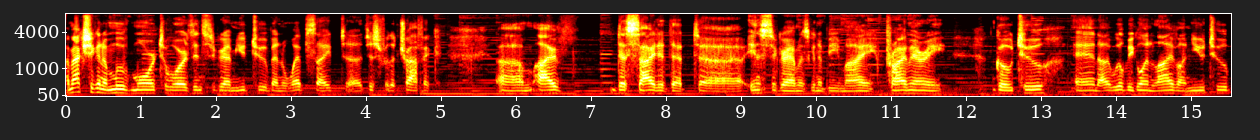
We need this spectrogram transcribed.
I'm actually going to move more towards Instagram, YouTube, and a website uh, just for the traffic. Um, I've decided that uh, Instagram is going to be my primary go to, and I will be going live on YouTube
